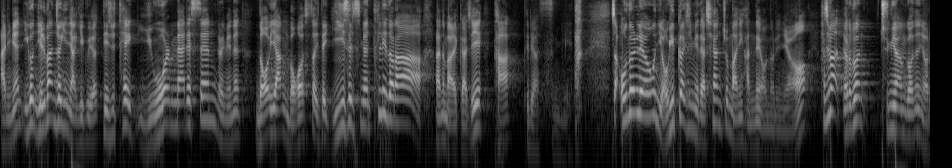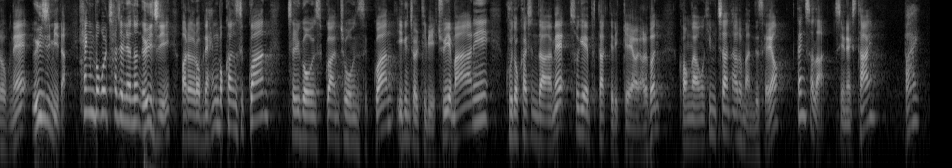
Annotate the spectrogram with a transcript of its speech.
아니면 이건 일반적인 약이고요. Did you take your medicine? 그러면은 너 약 먹었어. 이때 it을 쓰면 틀리더라라는 말까지 다 드렸습니다. 자, 오늘 내용은 여기까지입니다. 시간 좀 많이 갔네요, 오늘은요. 하지만 여러분 중요한 거는 여러분의 의지입니다. 행복을 찾으려는 의지, 바로 여러분의 행복한 습관, 즐거운 습관, 좋은 습관, 이근철 TV 주위에 많이 구독하신 다음에 소개 부탁드릴게요. 여러분 건강하고 힘찬 하루 만드세요. Thanks a lot. See you next time. Bye.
